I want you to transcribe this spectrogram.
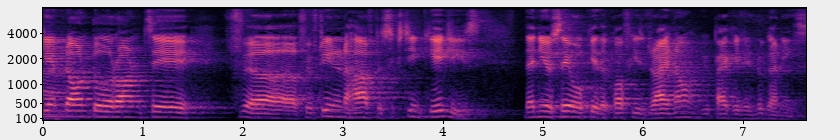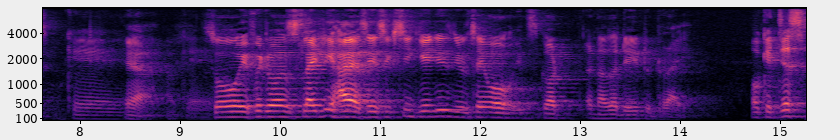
came down to around, say, f- uh, 15 and a half to 16 kgs, then you say, okay, the coffee is dry now, you pack it into gunnies. Okay. Yeah. Okay. So if it was slightly higher, say 16 kgs, you'll say, oh, it's got another day to dry. Okay, just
